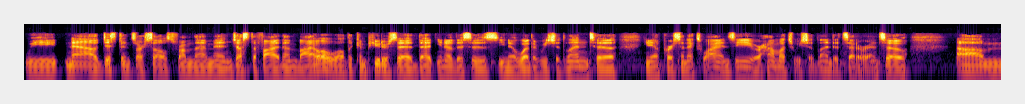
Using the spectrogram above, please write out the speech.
we now distance ourselves from them and justify them by, oh, well, the computer said that, you know, this is, you know, whether we should lend to, you know, person X, Y, and Z or how much we should lend, et cetera. And so, um,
